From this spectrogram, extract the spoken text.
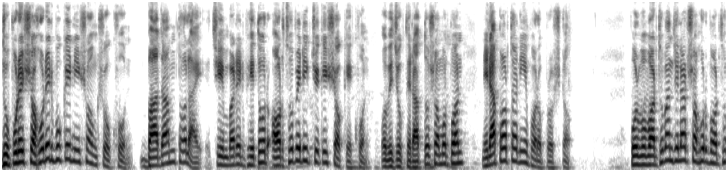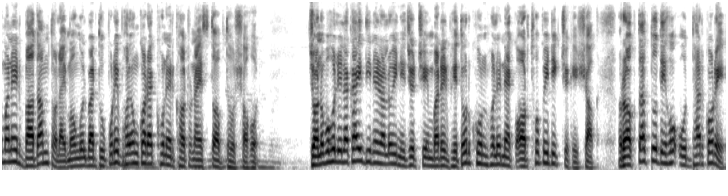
দুপুরের শহরের বুকে নৃশংস খুন। বাদামতলায় চেম্বারের ভেতর অর্থোপেডিক চিকিৎসককে খুন। অভিযুক্তের আত্মসমর্পণ, নিরাপত্তা নিয়ে বড় প্রশ্ন। পূর্ব বর্ধমান জেলার শহর বর্ধমানের বাদামতলায় মঙ্গলবার দুপুরে ভয়ঙ্কর এক খুনের ঘটনায় স্তব্ধ শহর। জনবহুল এলাকায় দিনের আলোয় নিজের চেম্বারের ভেতর খুন হলেন এক অর্থোপেডিক চিকিৎসক। রক্তাক্ত দেহ উদ্ধার করে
